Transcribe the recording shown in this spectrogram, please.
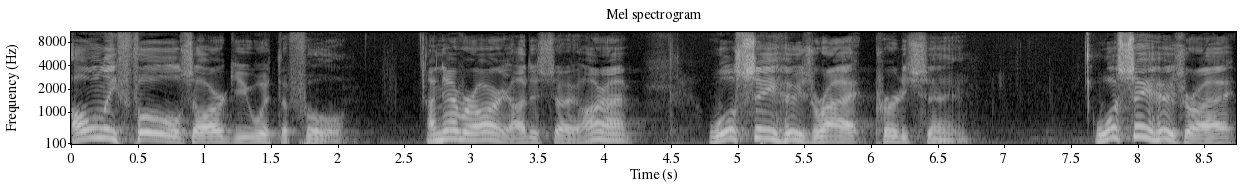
only fools argue with the fool. I never argue. I just say, All right, we'll see who's right pretty soon. We'll see who's right.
